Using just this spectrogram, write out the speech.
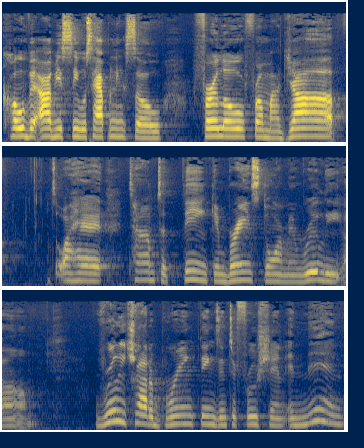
COVID obviously was happening, so furlough from my job. So I had time to think and brainstorm and really um, really try to bring things into fruition. And then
